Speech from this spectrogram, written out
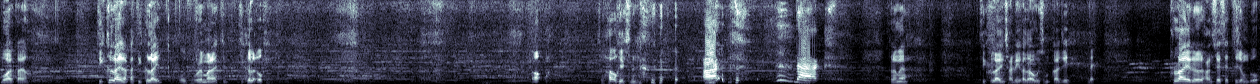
뭐 할까요? decline 할까? decline? 어, 오, 오랜만에 디, decline 오케이 저 하고 계시네? 아! 딱! 그러면 decline 자리가 나오기 전까지 네. fly를 한 3세트 정도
